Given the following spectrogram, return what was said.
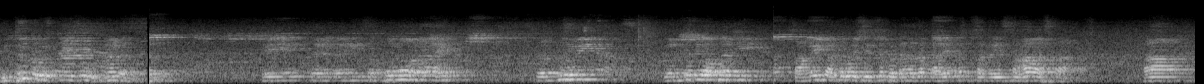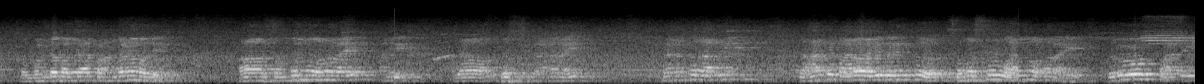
विद्युत रोषणाईचं उद्घाटन हे त्या ठिकाणी संपूर्ण होणार आहे. तत्पूर्वी गणपती बाप्पाची सामूहिक अथर्व शीर्ष कार्यक्रम सकाळी सहा वाजता हा मंडपाच्या प्रांगणामध्ये हा संपन्न होणार आहे आणि या उपस्थित राहणार आहे. त्यानंतर रात्री दहा ते बारा वाजेपर्यंत समस्त वाचन होणार आहे. दररोज पहाटे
